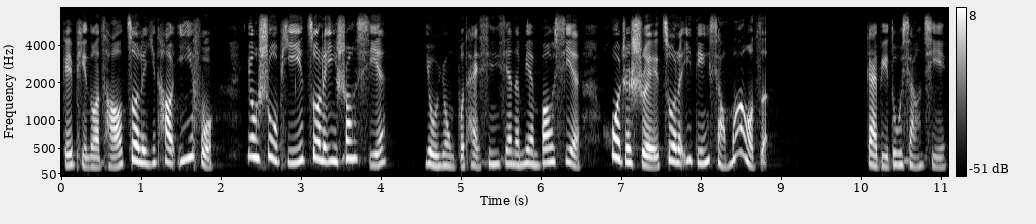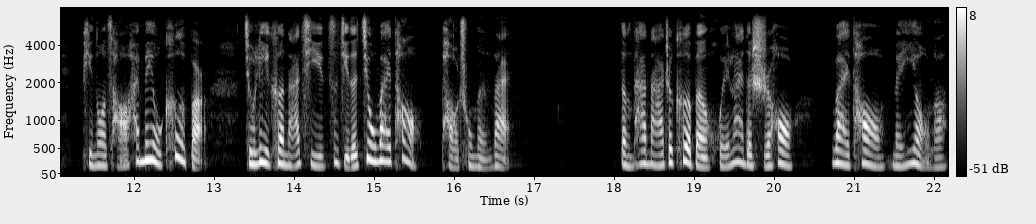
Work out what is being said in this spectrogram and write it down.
给匹诺曹做了一套衣服，用树皮做了一双鞋，又用不太新鲜的面包屑和着水做了一顶小帽子。盖比都想起匹诺曹还没有课本，就立刻拿起自己的旧外套跑出门外。等他拿着课本回来的时候，外套没有了，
